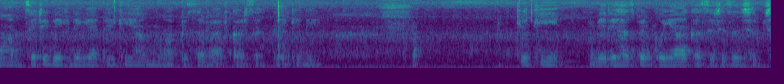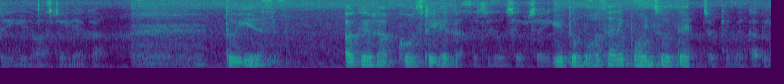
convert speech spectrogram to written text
हम सिटी देखने गए थे कि हम वहाँ पे सर्वाइव कर सकते हैं कि नहीं। क्योंकि मेरे हस्बैंड को यहाँ का सिटीज़नशिप चाहिए ऑस्ट्रेलिया का। तो ये अगर आपको ऑस्ट्रेलिया का सिटीज़नशिप चाहिए। तो बहुत सारे पॉइंट्स होते हैं। जो कि मैं कभी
